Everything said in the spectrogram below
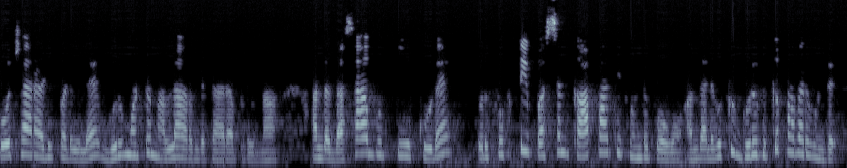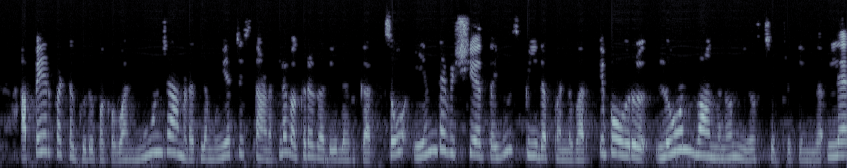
கோச்சார அடிப்படையில் குரு மட்டும் நல்லா இருந்துட்டார் அப்படின்னா அந்த தசாபுத்தியை கூட ஒரு ஃபிஃப்டி பர்சன்ட் காப்பாற்றி கொண்டு போகும் அந்த அளவுக்கு குருவுக்கு பவர் உண்டு. அப்பேற்பட்ட குரு பகவான் மூன்றாம் இடத்துல முயற்சி ஸ்தானத்தில் வக்ரகதியில் இருக்கார். ஸோ எந்த விஷயத்தையும் ஸ்பீடப் பண்ணுவார். இப்போ ஒரு லோன் வாங்கணும்னு யோசிச்சுட்டு இருக்கீங்க. இல்லை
